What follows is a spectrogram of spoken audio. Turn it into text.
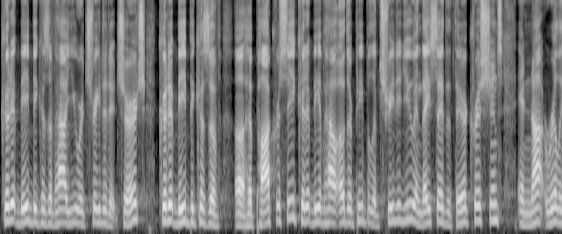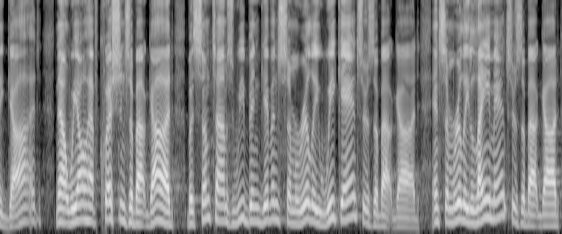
Could it be because of how you were treated at church? Could it be because of uh, hypocrisy? Could it be of how other people have treated you and they say that they're Christians and not really God? Now, we all have questions about God, but sometimes we've been given some really weak answers about God and some really lame answers about God.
